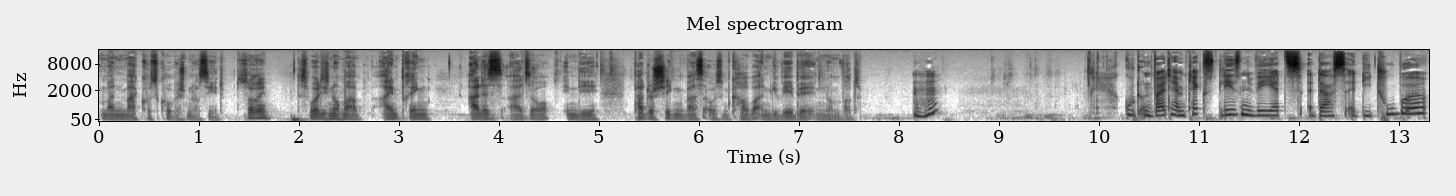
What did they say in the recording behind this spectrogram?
man makroskopisch nur sieht. Sorry, das wollte ich nochmal einbringen. Alles also in die Patho schicken, was aus dem Körper an Gewebe entnommen wird. Mhm. Gut, und weiter im Text lesen wir jetzt, dass die Tube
